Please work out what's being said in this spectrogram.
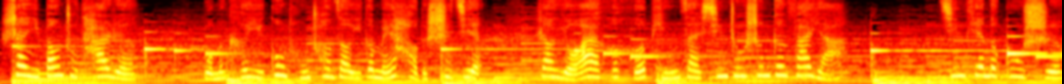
善意帮助他人，我们可以共同创造一个美好的世界，让友爱和和平在心中生根发芽。今天的故事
